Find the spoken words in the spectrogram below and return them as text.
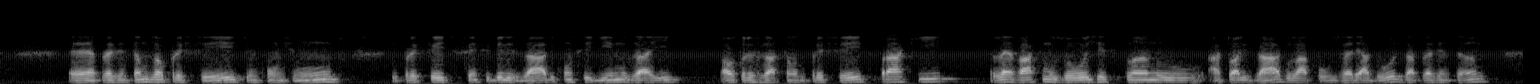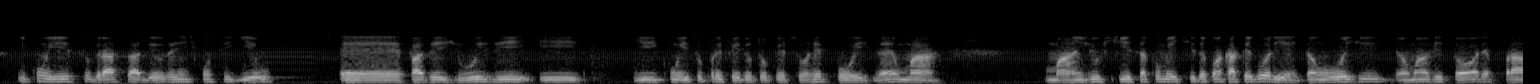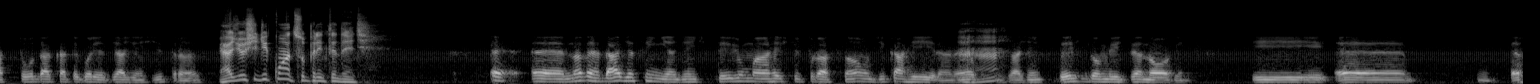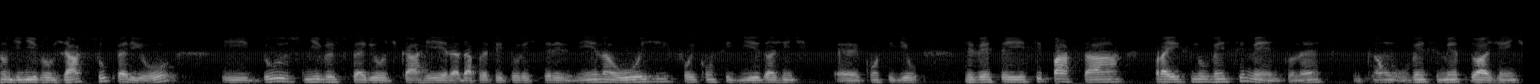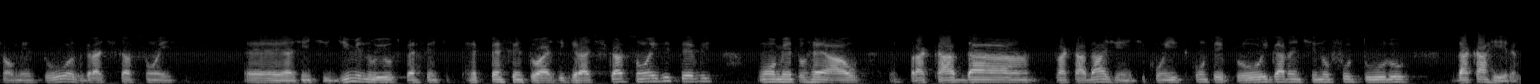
é, apresentamos ao prefeito em conjunto, e o prefeito sensibilizado conseguimos aí a autorização do prefeito para que levássemos hoje esse plano atualizado lá para os vereadores, apresentamos, e com isso, graças a Deus, a gente conseguiu é, fazer jus e, e, e, com isso o prefeito doutor Pessoa repôs né, uma, uma injustiça cometida com a categoria. Então hoje é uma vitória para toda a categoria de agentes de trânsito. É ajuste de quanto, superintendente? É, é, na verdade, assim, a gente teve uma reestruturação de carreira, né? Uhum. A gente, desde 2019, e é, eram de nível já superior, e dos níveis superior de carreira da Prefeitura de Teresina, hoje foi conseguido, a gente é, conseguiu reverter isso e passar para isso no vencimento, né? Então, o vencimento do agente aumentou, as gratificações é, a gente diminuiu os percentuais de gratificações e teve um aumento real para cada, cada agente. Com isso, contemplou e garantindo o futuro da carreira.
